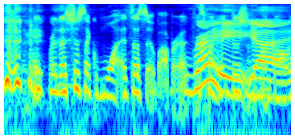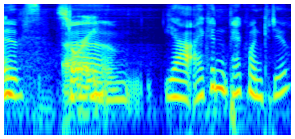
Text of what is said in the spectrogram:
Okay, Where that's just like one. It's a soap opera. Like, right? one yeah, it's story. Um, yeah, I couldn't pick one. Could you?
